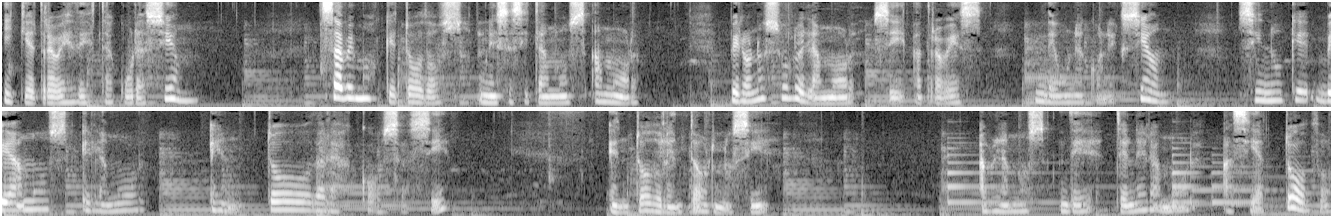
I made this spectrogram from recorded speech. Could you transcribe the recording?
Y que a través de esta curación sabemos que todos necesitamos amor, pero no solo el amor, sí, a través de una conexión, sino que veamos el amor en todas las cosas, ¿sí? En todo el entorno, ¿sí? Hablamos de tener amor hacia todo,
